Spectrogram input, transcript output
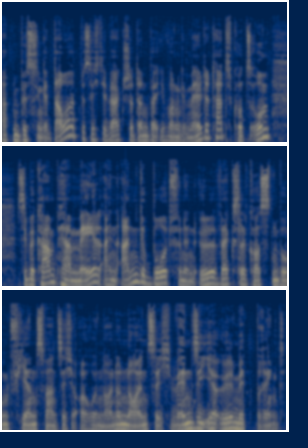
Hat ein bisschen gedauert, bis sich die Werkstatt dann bei Yvonne gemeldet hat. Kurzum, sie bekam per Mail ein Angebot für einen Ölwechsel, Kostenpunkt 24,99 Euro, wenn sie ihr Öl mitbringt.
